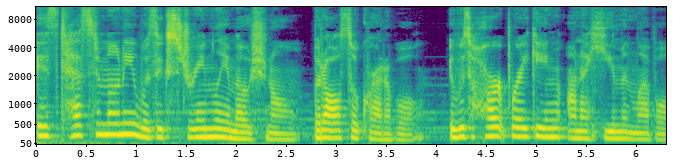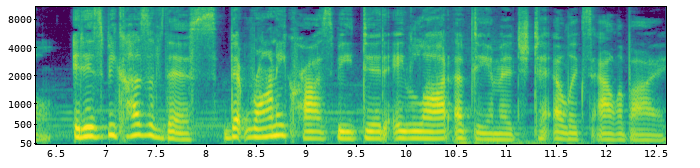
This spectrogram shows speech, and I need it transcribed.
His testimony was extremely emotional, but also credible. It was heartbreaking on a human level. It is because of this that Ronnie Crosby did a lot of damage to Alec's alibi.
